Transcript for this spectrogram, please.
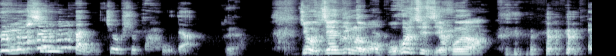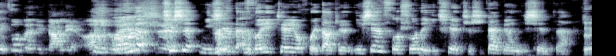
人生本就是苦的。对啊又坚定了我不会去结婚啊。哎，不等你打脸啊！你无论我也是其实你现在，所以这又回到这，你现在所说的一切，只是代表你现在对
